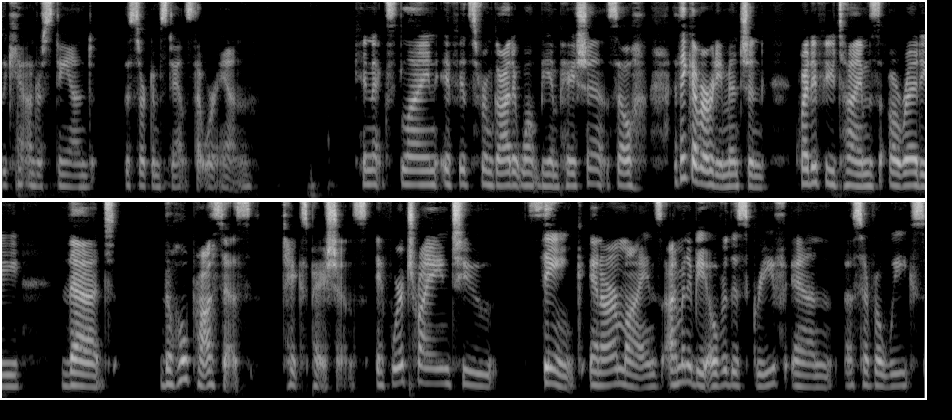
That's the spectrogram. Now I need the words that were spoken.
we can't understand the circumstance that we're in. Okay, next line if it's from God, it won't be impatient. So I think I've already mentioned quite a few times already that the whole process takes patience. If we're trying to think in our minds, I'm going to be over this grief in uh, several weeks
